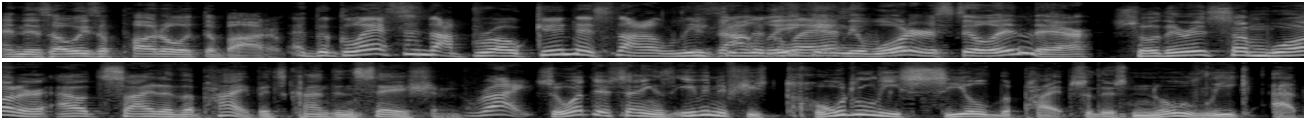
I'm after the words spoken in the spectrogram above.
and there's always a puddle at the bottom. the glass is not broken. It's not a leak It's in not the leaking. glass. The water is still in there. So there is some water outside of the pipe. It's condensation. Right. So what they're saying is even if she's totally sealed the pipe so there's no leak at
